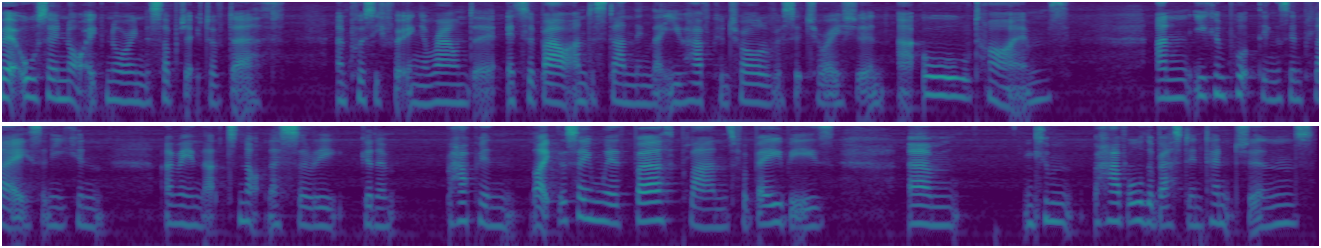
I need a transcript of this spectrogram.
but also not ignoring the subject of death and pussyfooting around it. It's about understanding that you have control of a situation at all times, and you can put things in place, and you can. I mean, that's not necessarily going to happen. Like the same with birth plans for babies. Um, you can have all the best intentions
